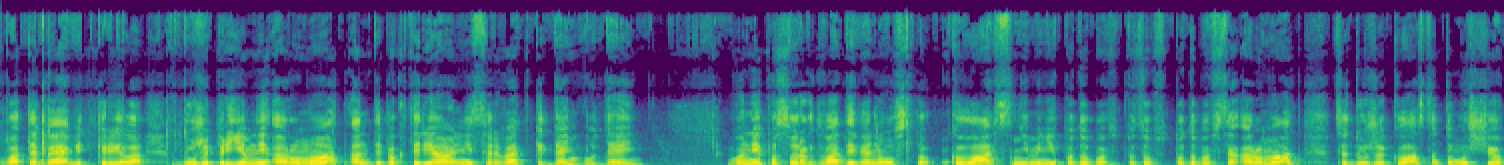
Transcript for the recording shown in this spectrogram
в АТБ відкрила дуже приємний аромат, антибактеріальні серветки день у день. Вони по 42,90. Класні. Мені подобав, подоб- сподобався аромат. Це дуже класно, тому що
